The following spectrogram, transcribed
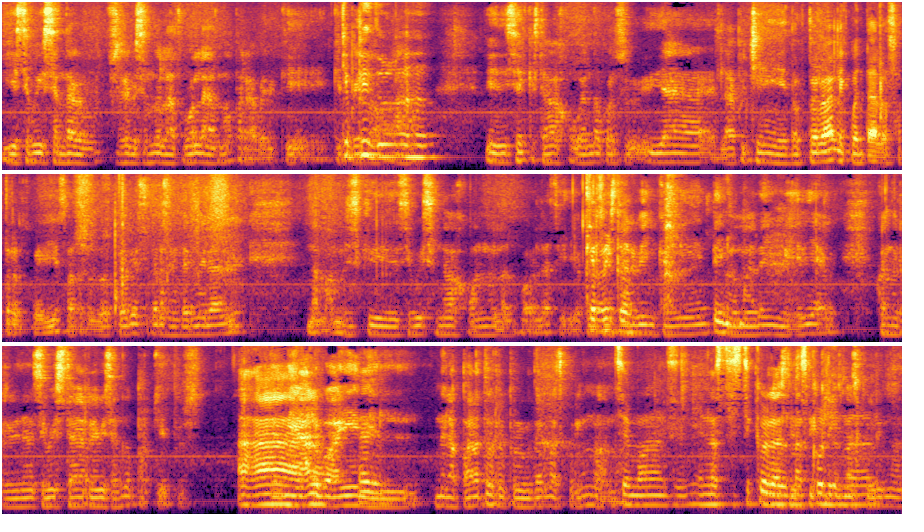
Y ese güey se anda revisando las bolas, ¿no? Para ver qué, ¿Qué pedo? Ajá. Y dice que estaba jugando con su. Y ya la pinche doctora le cuenta a los otros güeyes, a otros doctores, a otras enfermeras, güey. No mames, es que ese güey se andaba jugando las bolas y yo Qué rico. estar bien caliente y mamada y media, güey. Cuando en realidad ese güey estaba revisando porque, pues, Ajá. tenía algo ahí en Ay, el, en el aparato reproductor masculino, ¿no? Simón, sí, En los En testículos los testículos masculinos.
